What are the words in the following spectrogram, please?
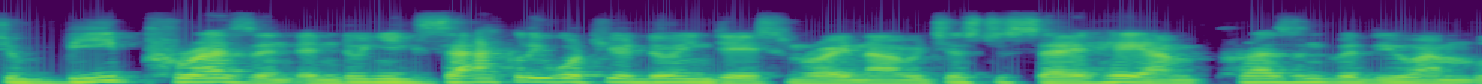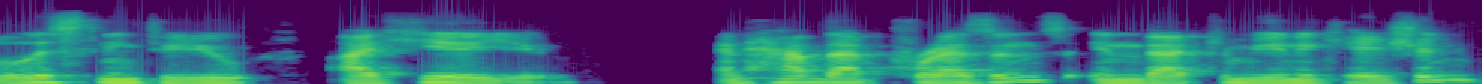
To be present and doing exactly what you're doing jason right now which is to say hey i'm present with you. I'm listening to you. I hear you. And have that presence in that communication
